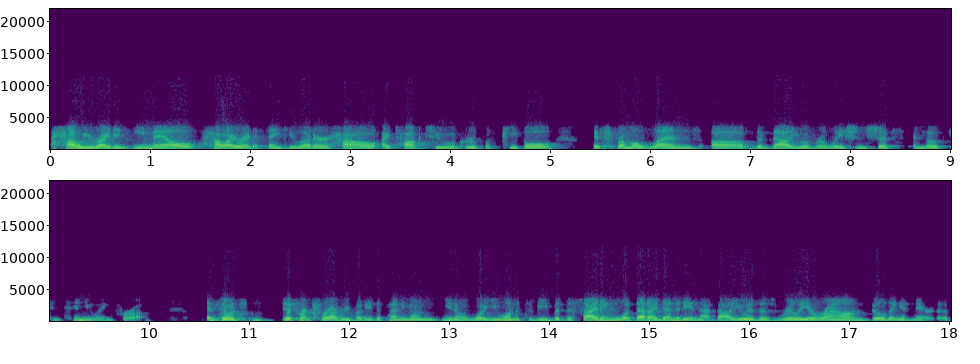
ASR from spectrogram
how we write an email, how I write a thank you letter, how I talk to a group of people is from a lens of the value of relationships and those continuing for us. And so it's different for everybody depending on, you know, what you want it to be, but deciding what that identity and that value is is really around building a narrative.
